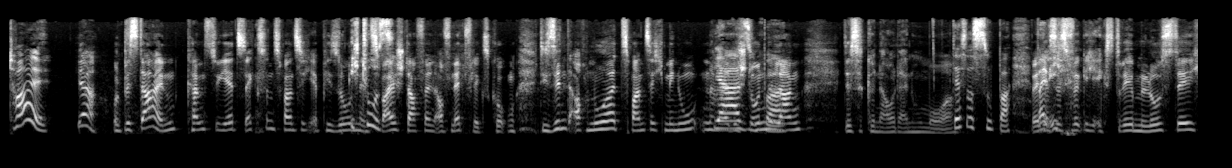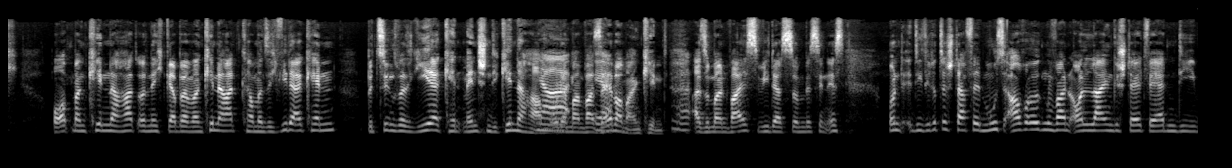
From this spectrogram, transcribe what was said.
toll. Ja, und bis dahin kannst du jetzt 26 Episoden in zwei Staffeln auf Netflix gucken. Die sind auch nur 20 Minuten, Ja, halbe Stunde super. lang. Das ist genau dein Humor. Das ist super. Weil, Weil das ich, ist wirklich extrem lustig, ob man Kinder hat oder nicht. Ich glaube, wenn man Kinder hat, kann man sich wiedererkennen. Beziehungsweise jeder kennt Menschen, die Kinder haben. Ja, oder man war ja. selber mal ein Kind. Also man weiß, wie das so ein bisschen ist. Und die dritte Staffel muss auch irgendwann online gestellt werden. Die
